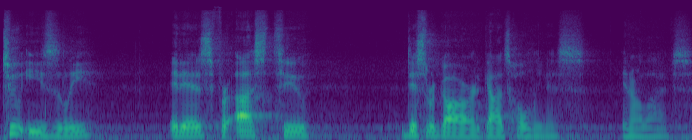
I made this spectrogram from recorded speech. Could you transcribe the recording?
too easily, it is for us to disregard God's holiness in our lives.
